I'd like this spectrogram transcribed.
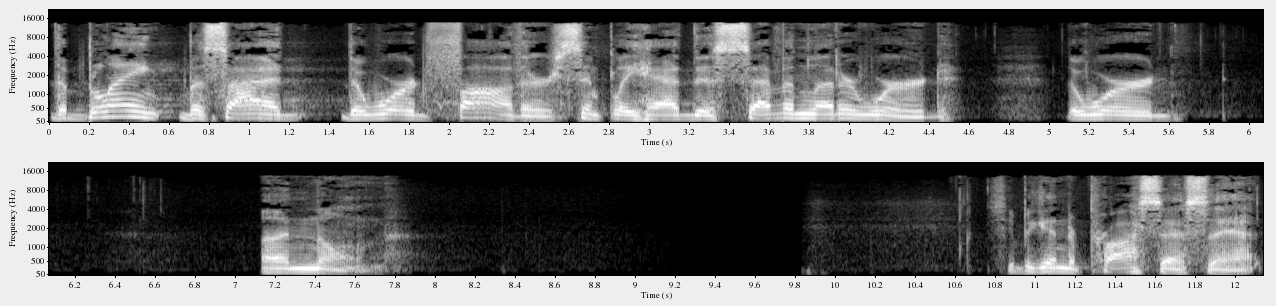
the blank beside the word father simply had this seven letter word, the word unknown. She began to process that.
